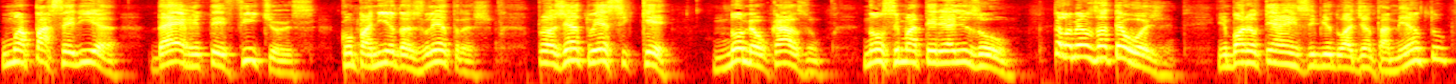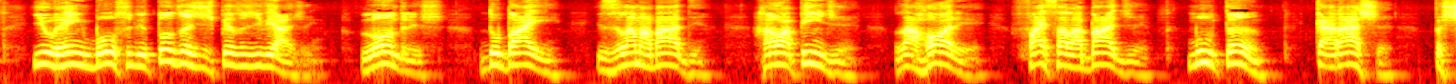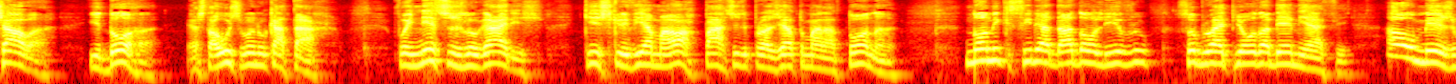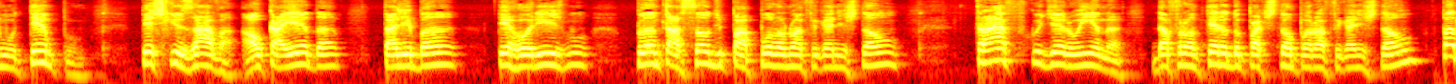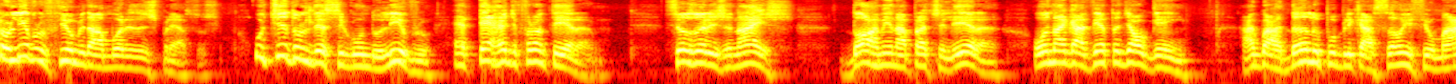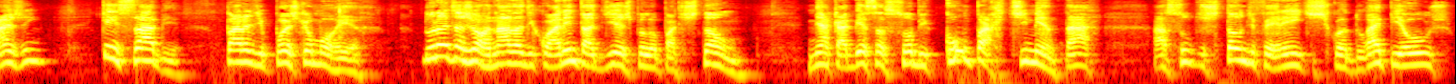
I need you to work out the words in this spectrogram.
uma parceria da RT Features, Companhia das Letras, projeto esse que, no meu caso, não se materializou, pelo menos até hoje, embora eu tenha recebido o adiantamento e o reembolso de todas as despesas de viagem. Londres, Dubai, Islamabad, Rawalpindi, Lahore, Faisalabad, Multan, Karachi, Peshawar e Doha, esta última no Catar. Foi nesses lugares que escrevi a maior parte do projeto Maratona nome que seria dado ao livro sobre o IPO da BMF. Ao mesmo tempo, pesquisava Al-Qaeda, Talibã, terrorismo, plantação de papoula no Afeganistão, tráfico de heroína da fronteira do Paquistão para o Afeganistão, para o livro-filme da Amores Expressos. O título desse segundo livro é Terra de Fronteira. Seus originais dormem na prateleira ou na gaveta de alguém, aguardando publicação e filmagem, quem sabe para depois que eu morrer. Durante a jornada de 40 dias pelo Paquistão, minha cabeça soube compartimentar assuntos tão diferentes quanto IPOs,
